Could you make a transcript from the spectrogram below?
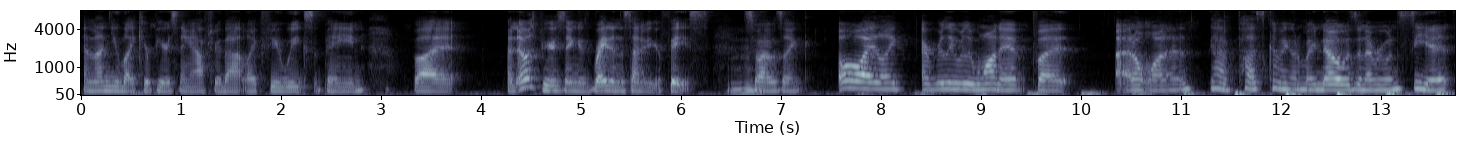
and then you like your piercing after that, like few weeks of pain. But a nose piercing is right in the center of your face. So mm-hmm. I was like, Oh, I like I really, really want it, but I don't wanna have pus coming out of my nose and everyone see it.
